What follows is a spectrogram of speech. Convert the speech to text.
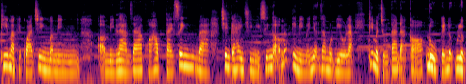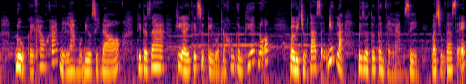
khi mà cái quá trình mà mình uh, mình làm ra khóa học tái sinh và trên cái hành trình mình suy ngẫm ấy, thì mình mới nhận ra một điều là khi mà chúng ta đã có đủ cái động lực đủ cái khao khát để làm một điều gì đó thì thật ra khi ấy cái sự kỷ luật nó không cần thiết nữa. Bởi vì chúng ta sẽ biết là bây giờ tôi cần phải làm gì và chúng ta sẽ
